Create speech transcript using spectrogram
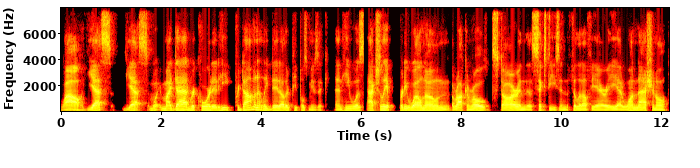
Wow. Yes. Yes. My dad recorded, he predominantly did other people's music. And he was actually a pretty well known rock and roll star in the 60s in the Philadelphia area. He had one national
